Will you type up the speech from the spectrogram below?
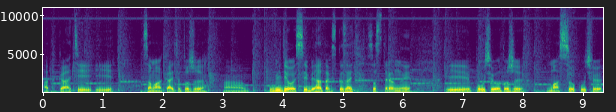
от Кати. И сама Катя тоже а, увидела себя, так сказать, со стороны и получила тоже массу, кучу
